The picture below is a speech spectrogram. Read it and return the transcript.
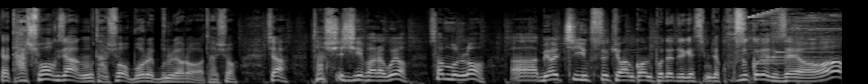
그냥 다 쉬어, 그냥. 다 쉬어. 뭐를 문을 열어. 다 쉬어. 자, 다 쉬시기 바라고요 선물로, 아, 멸치 육수 교환권 보내드리겠습니다. 국수 끓여 드세요.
